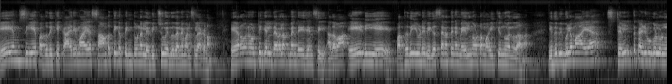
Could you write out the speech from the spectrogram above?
എ എം സി എ പദ്ധതിക്ക് കാര്യമായ സാമ്പത്തിക പിന്തുണ ലഭിച്ചു എന്ന് തന്നെ മനസ്സിലാക്കണം. എയറോനോട്ടിക്കൽ ഡെവലപ്മെന്റ് ഏജൻസി അഥവാ എ ഡി എ പദ്ധതിയുടെ വികസനത്തിന് മേൽനോട്ടം വഹിക്കുന്നു എന്നതാണ്. ഇത് വിപുലമായ സ്റ്റെൽത്ത് കഴിവുകളുള്ള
